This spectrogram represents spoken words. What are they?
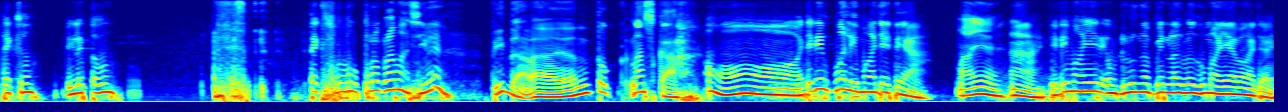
Teks tuh di laptop. Teks pro- proklamasi ya? Tidak lah untuk naskah. Oh, jadi balik Bang Ajay itu ya? Maya. Nah, jadi Bang Ajay dulu ngeband lagu-lagu Maya Bang Ajay?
